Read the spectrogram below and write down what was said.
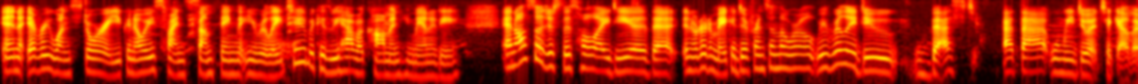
in everyone's story, you can always find something that you relate to because we have a common humanity. And also, just this whole idea that in order to make a difference in the world, we really do best at that when we do it together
